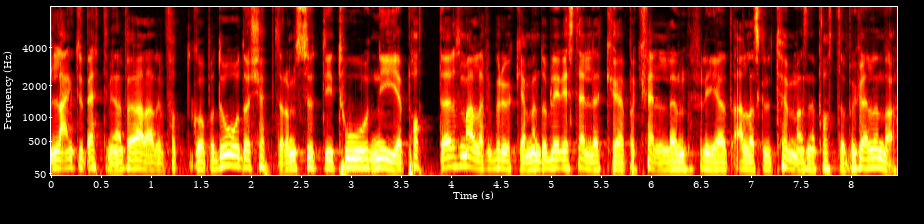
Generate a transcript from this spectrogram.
langt opp ettermiddagen før alle hadde fått gå på do. Og da kjøpte de 72 nye potter som alle fikk bruke, men da ble det i stedet kø på kvelden fordi at alle skulle tømme sine potter på kvelden. da.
